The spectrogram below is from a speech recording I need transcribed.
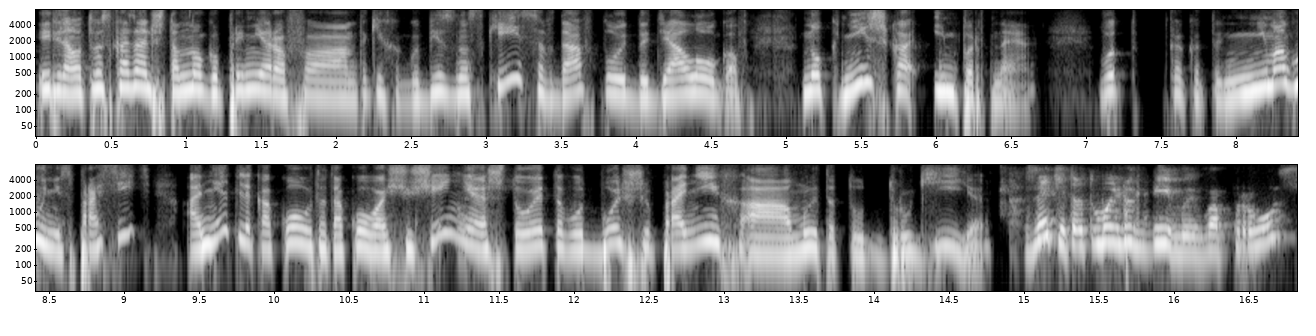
Ирина, вот вы сказали, что много примеров а, таких как бы бизнес-кейсов, да, вплоть до диалогов, но книжка импортная. Вот как это, не могу не спросить, а нет ли какого-то такого ощущения, что это вот больше про них, а мы-то тут другие? Знаете, это вот мой любимый вопрос.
